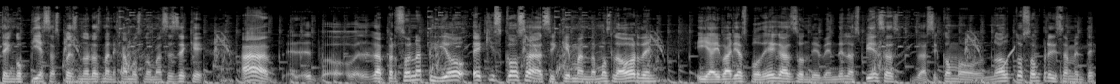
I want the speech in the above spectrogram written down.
tengo piezas, pues no las manejamos. Nomás es de que. Ah, eh, la persona pidió X cosa, así que mandamos la orden. Y hay varias bodegas donde venden las piezas, así como no autos son precisamente,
